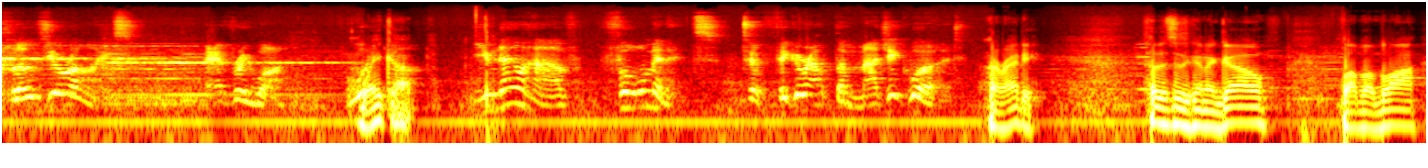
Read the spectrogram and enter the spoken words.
close your eyes. Everyone, Wake up. You now have four minutes to figure out the magic word. Alrighty. So this is going to go, blah, blah, blah.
